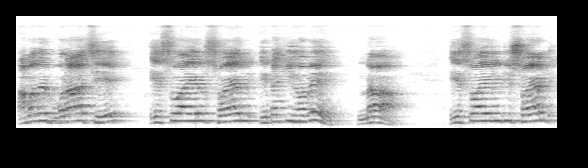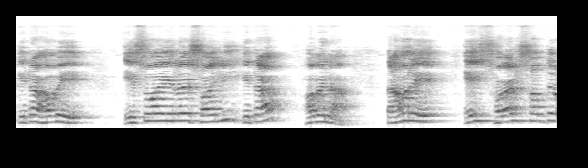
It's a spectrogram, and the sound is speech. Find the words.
আমাদের বলা আছে এসওআইএল সয়েল এটা কি হবে? না। এসওআইএলটি সয়েল এটা হবে এসওআইএল সয়েলি এটা হবে না। তাহলে এই সয়েল শব্দের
